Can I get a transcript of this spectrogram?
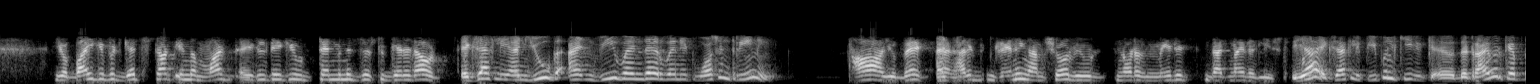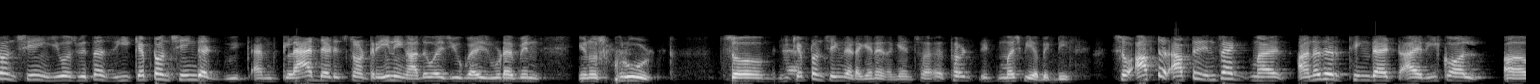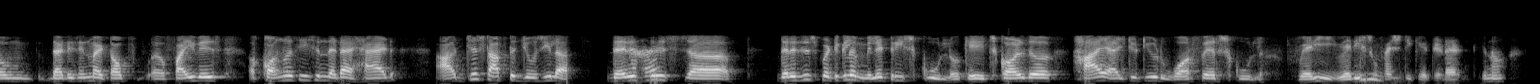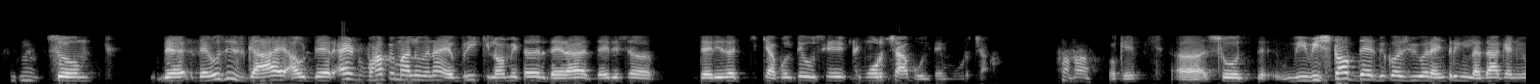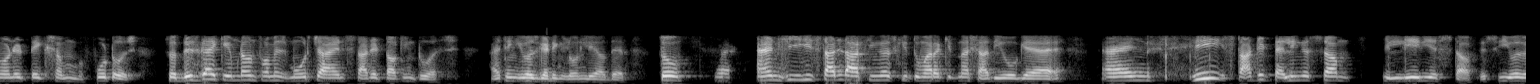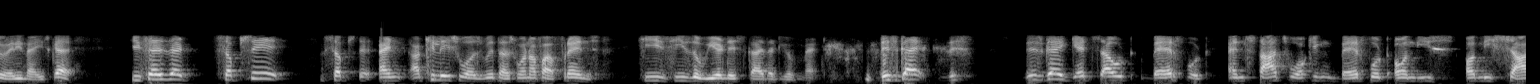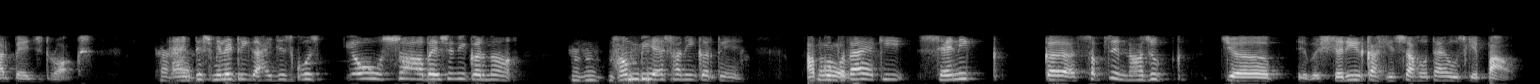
your bike, if it gets stuck in the mud, it'll take you 10 minutes just to get it out. Exactly, and you and we went there when it wasn't raining. Ah, you bet. And- And had it been raining, I'm sure we would not have made it that night at least. Yeah, exactly. People keep, uh, the driver kept on saying, he was with us, he kept on saying that we, I'm glad that it's not raining, otherwise you guys would have been, you know, screwed. So he kept on saying that again and again. So I thought it must be a big deal. So after, after, in fact, my, another thing that I recall, um, that is in my top uh, five is a conversation that I had, uh, just after Zojila. There is Uh-huh. this, uh, there is this particular military school, okay, it's called the High Altitude Warfare School. Very, very Hmm. sophisticated, and, you know. Mhm. So, there, there was this guy out there, and वहाँ पे मालूम है ना, every kilometer there are, there is a, there is a, क्या बोलते हैं उसे, मोर्चा बोलते हैं, मोर्चा. Uh-huh. Okay. Uh, so th- we we stopped there because we were entering Ladakh and we wanted to take some photos. So this guy came down from his morcha and started talking to us. I think he was getting lonely out there. So and he started asking us कि तुम्हारा कितना शादी हो गया है? And he started telling us some hilarious stuff this he was very nice guy he says that सबसे सबसे and Akhilesh was with us one of our friends he is he is the weirdest guy that you have met this guy this guy gets out barefoot and starts walking barefoot on these on this sharp edged rocks. uh-huh. and this military guy just goes yo sahab aise Mhm. हम भी ऐसा नहीं करते हैं." आपको. पता है कि सैनिक का सबसे नाजुक शरीर का हिस्सा होता है उसके पाव.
